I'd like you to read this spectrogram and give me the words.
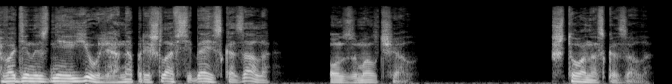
в один из дней июля она пришла в себя и сказала... Он замолчал. Что она сказала?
